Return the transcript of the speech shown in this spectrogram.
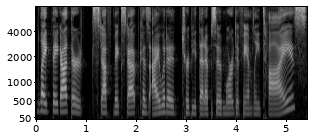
like they got their stuff mixed up because I would attribute that episode more to family ties.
